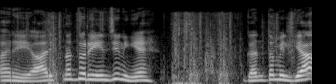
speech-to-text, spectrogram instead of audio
अरे यार, इतना तो रेंज ही नहीं है। गन तो मिल गया।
